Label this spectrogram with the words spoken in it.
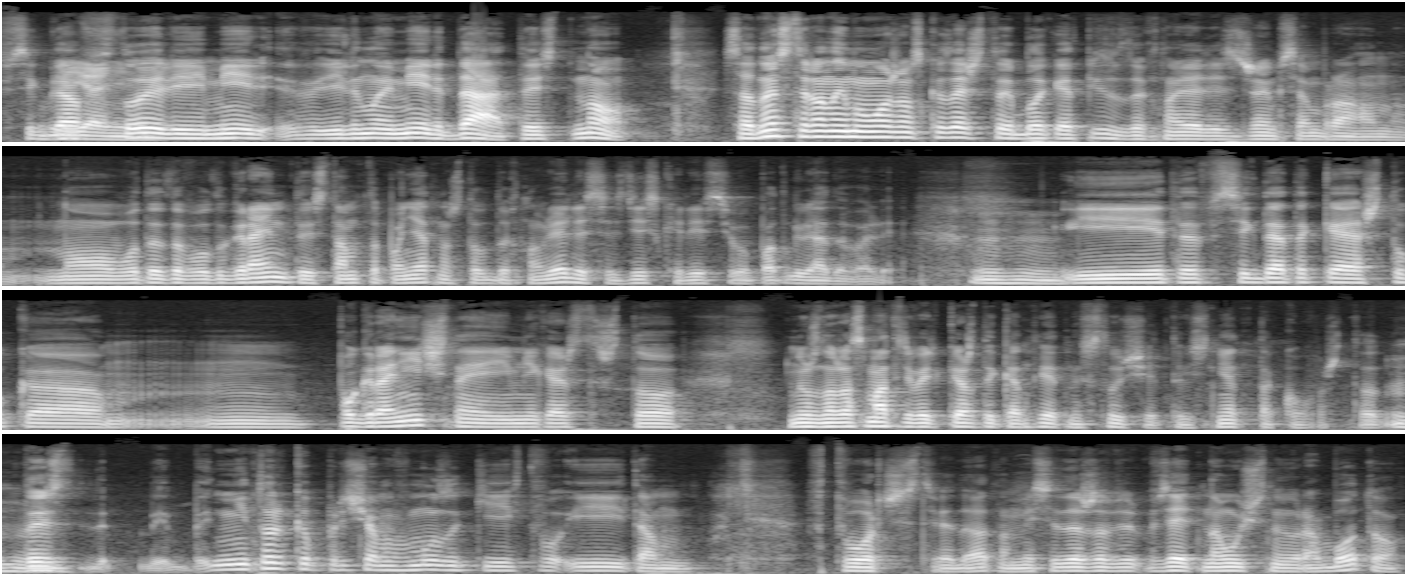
всегда Влияние. в той или, мере, или иной мере, да, то есть, ну, с одной стороны, мы можем сказать, что и Black Eyed Peas вдохновлялись Джеймсом Брауном, но вот эта вот грань, то есть там-то понятно, что вдохновлялись, а здесь, скорее всего, подглядывали. Мгм. И это всегда такая штука пограничная, и мне кажется, что нужно рассматривать каждый конкретный случай. То есть нет такого, что... Мгм. То есть э, не только причем в музыке и, в, тво- и там в творчестве, да, там, если даже взять научную работу,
